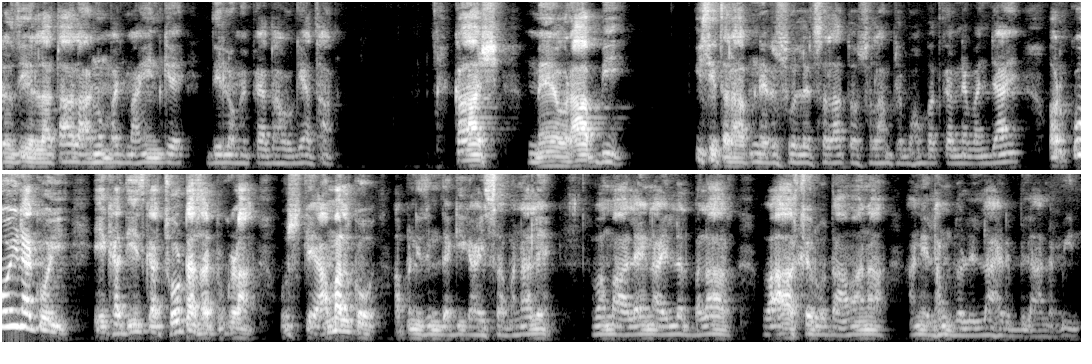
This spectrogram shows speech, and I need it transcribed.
रज़ी अल्लाह तु मजमाइन के दिलों में पैदा हो गया था। काश मैं और आप भी इसी तरह अपने रसूल सलात सलाम से मोहब्बत करने बन जाएँ और कोई ना कोई एक हदीस का छोटा सा टुकड़ा उसके अमल को अपनी ज़िंदगी का हिस्सा बना लें। वमा अलैना बलाग व आखिर दावाना अनिलहमदिल्ला रबालमीन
